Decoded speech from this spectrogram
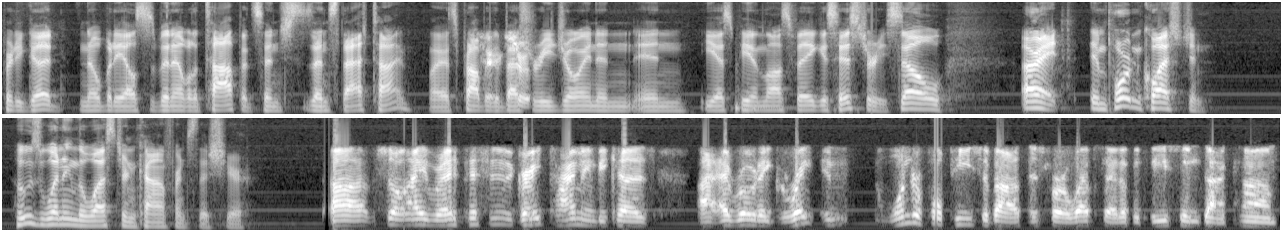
Pretty good. Nobody else has been able to top it since since that time. Like it's probably Sure, the best sure. rejoin in in ESPN Las Vegas history. So, all right, important question: Who's winning the Western Conference this year? Uh, so I read this is a great timing because I, I wrote a great, wonderful piece about this for our website up at vsin.com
